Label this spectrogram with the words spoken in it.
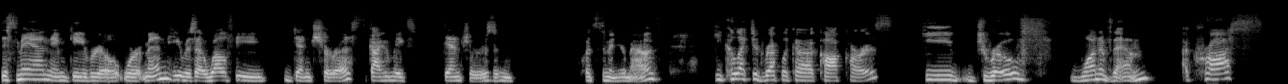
This man named Gabriel Wortman, he was a wealthy denturist, guy who makes dentures and puts them in your mouth. He collected replica cop cars. He drove one of them across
